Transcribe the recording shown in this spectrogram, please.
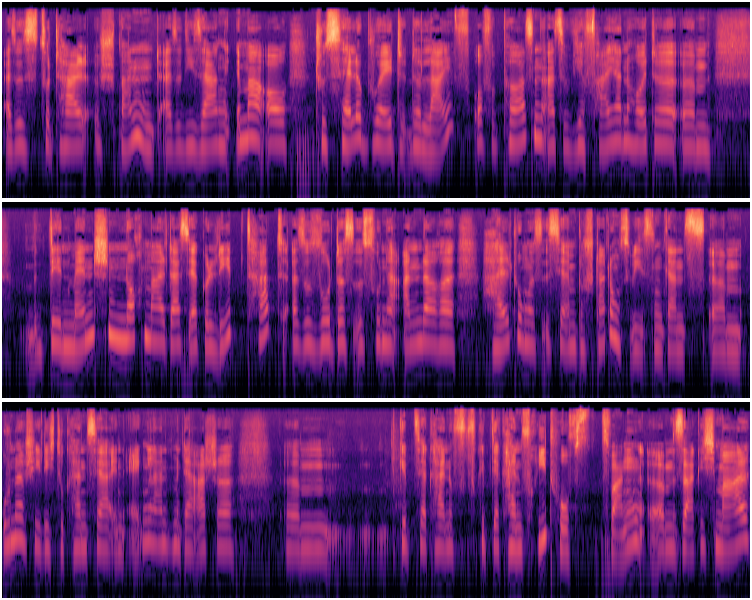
Also es ist total spannend. Also die sagen immer auch to celebrate the life of a person. Also wir feiern heute den Menschen nochmal, dass er gelebt hat. Also so, das ist so eine andere Haltung. Es ist ja im Bestattungswesen ganz ähm, unterschiedlich. Du kannst ja in England mit der Asche ähm, gibt's ja keine, gibt ja keinen Friedhofszwang, ähm, sag ich mal.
